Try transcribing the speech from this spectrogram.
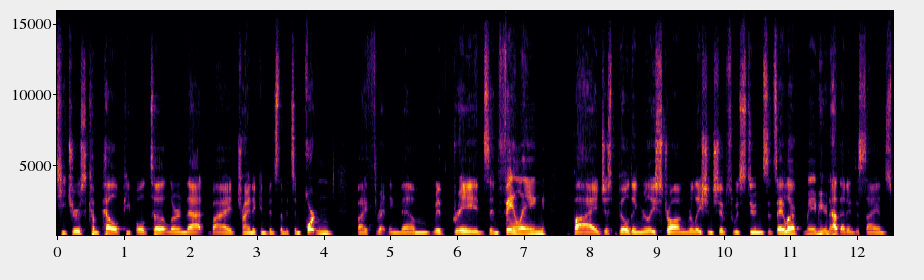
teachers compel people to learn that by trying to convince them it's important, by threatening them with grades and failing, by just building really strong relationships with students that say, look, maybe you're not that into science,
